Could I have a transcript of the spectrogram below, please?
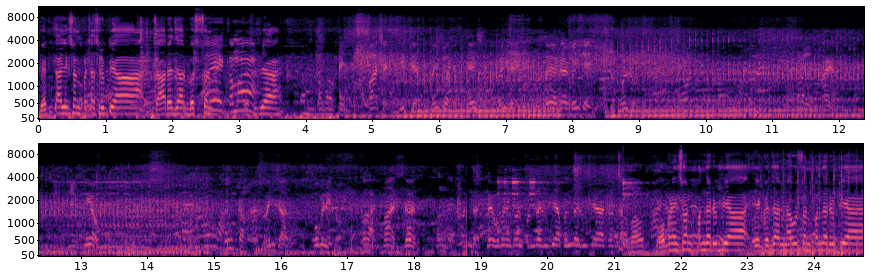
બેતાલીસો ને પચાસ રૂપિયા ચાર હજાર બસો રૂપિયા. પાંચ સિત્તેર પંચોતેર એંસી બે હજાર પંચ્યાસી. નેવું પંચાવન ઓગણીસો પાંચ દસ પંદર બે ઓગણીસો ને પંદર રૂપિયા પંદર રૂપિયા ઓગણીસો ને પંદર રૂપિયા એક હજાર નવસો ને પંદર રૂપિયા.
